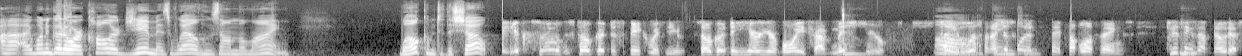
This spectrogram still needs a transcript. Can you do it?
I want to go to our caller, Jim, as well, who's on the line. Welcome to the show. It's so so good to speak with you. So good to hear your voice. I've missed you. Oh, hey, listen, I just wanted you. to say a couple of things. 2 mm-hmm. things I've noticed.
